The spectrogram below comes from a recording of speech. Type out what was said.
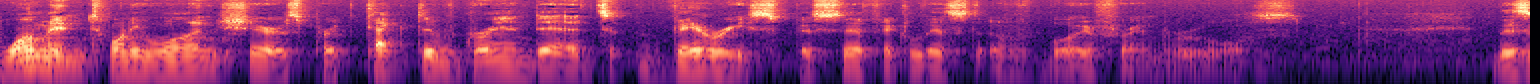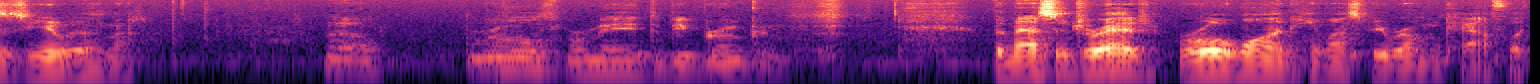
woman 21 shares protective granddad's very specific list of boyfriend rules. This is you, isn't it? Well, rules were made to be broken. The message read Rule 1 he must be Roman Catholic.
